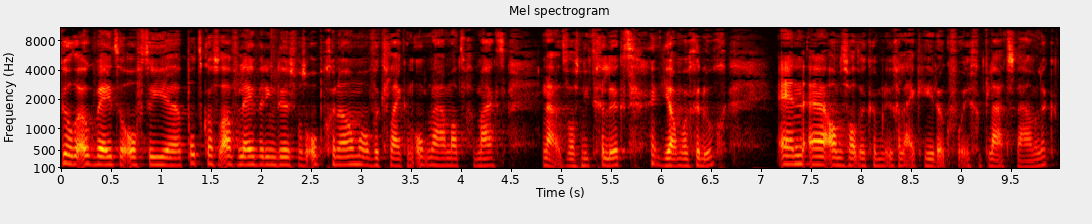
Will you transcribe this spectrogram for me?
Wilde ook weten of die uh, podcastaflevering dus was opgenomen, of ik gelijk een opname had gemaakt. Nou, het was niet gelukt, jammer genoeg. En uh, anders had ik hem nu gelijk hier ook voor je geplaatst, namelijk.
